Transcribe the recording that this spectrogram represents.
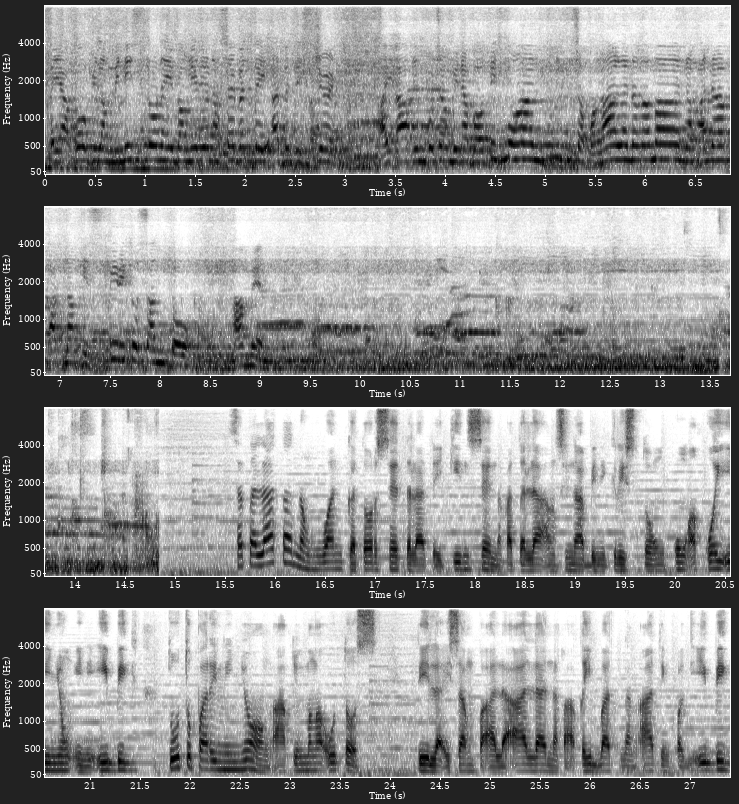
Kaya ako bilang ministro ng Ebanghelyo ng Seventh-day Adventist Church ay akin po siyang binabautismuhan sa pangalan ng Ama, ng Anak at ng Espiritu Santo. Amen. Sa talata ng Juan 14, talatay 15, nakatala ang sinabi ni Kristong, Kung ako'y inyong iniibig, tutuparin ninyo ang aking mga utos. Tila isang paalaala na kaakibat ng ating pag-ibig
